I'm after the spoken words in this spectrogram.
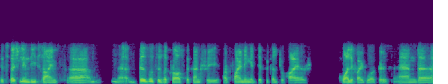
especially in these times, um, uh, businesses across the country are finding it difficult to hire qualified workers, and uh,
